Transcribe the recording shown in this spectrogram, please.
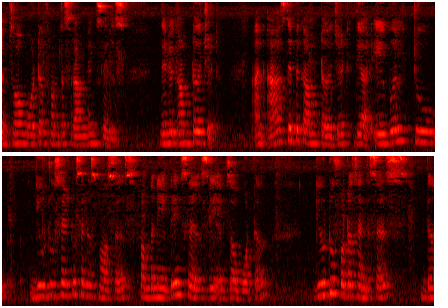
absorb water from the surrounding cells, they become turgid. And as they become turgid, they are able to, due to cell to cell osmosis, from the neighboring cells they absorb water. Due to photosynthesis, the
